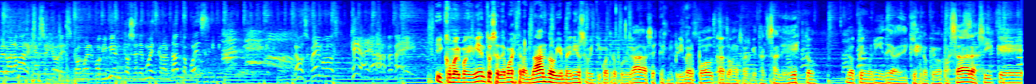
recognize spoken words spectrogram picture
Pero a la margen, señores, como el movimiento se demuestra andando, pues. ¡Nos vemos! Y como el movimiento se demuestra andando, bienvenidos a 24 pulgadas. Este es mi primer podcast. Vamos a ver qué tal sale esto. No tengo ni idea de qué es lo que va a pasar, así que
